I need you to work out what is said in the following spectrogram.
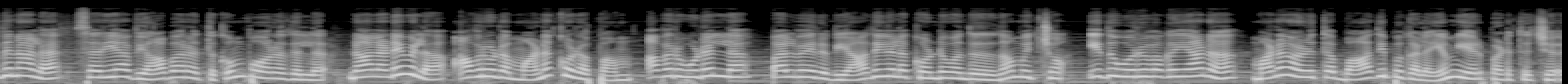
இதனால சரியா வியாபாரத்துக்கும் போறதில்ல. நாளடைவுல அவரோட மனக்குழப்பம் அவர் உடல்ல பல்வேறு வியாதிகளை கொண்டு வந்ததுதான் மிச்சம். இது ஒரு வகையான மன அழுத்த பாதிப்புகளையும் ஏற்படுத்துச்சு.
